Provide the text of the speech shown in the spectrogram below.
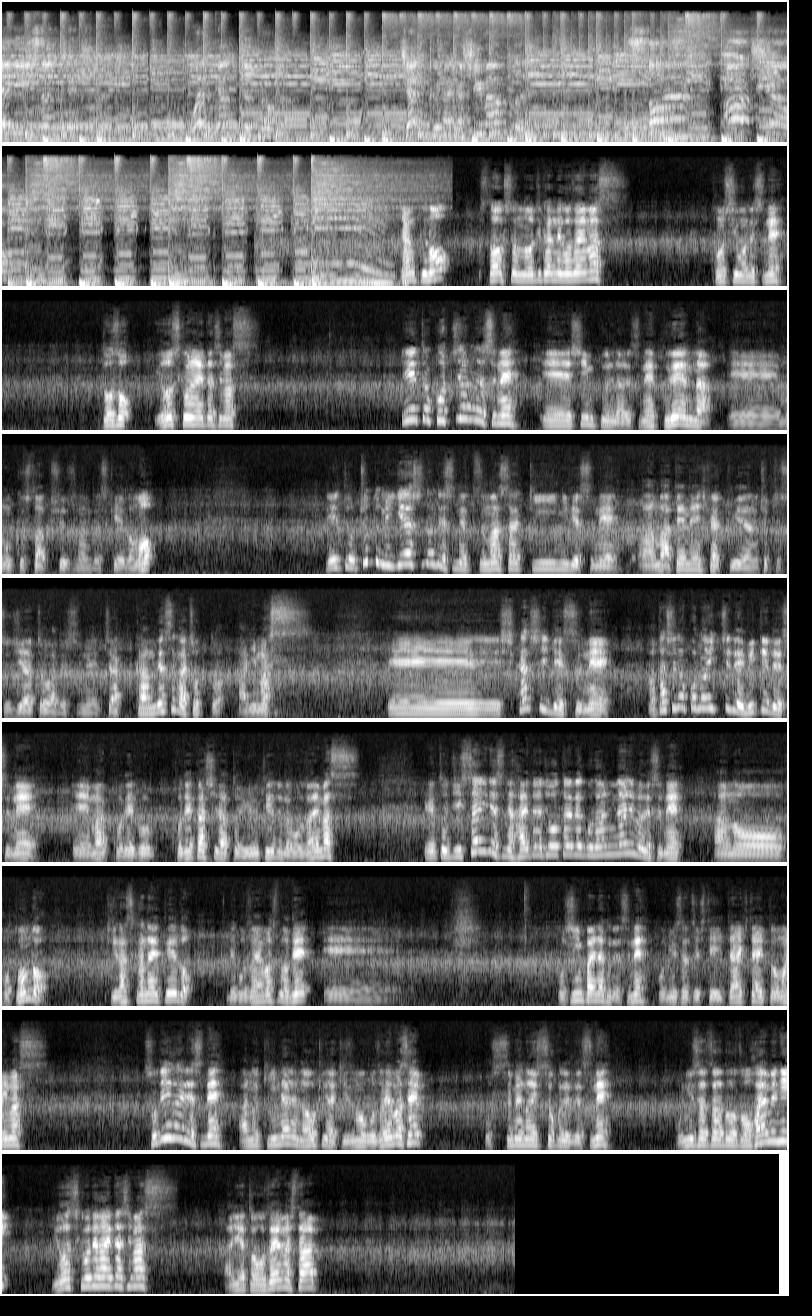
Ladies and gentlemen, welcome to the program. ジャンク中縞 presents ストアオークションジャンクのストアオークションのお時間でございます。今週もですね、どうぞよろしくお願いいたします。えーと、こちらもですね、えーシンプルなですね、プレーンな、えーモンクストラップシューズなんですけれども、えーと、ちょっと右足のですね、つま先にですね、あまあ、天然比較よりあのちょっと筋跡がですね、若干ですがちょっとあります。えーしかしですね、私のこの位置で見てですね、えーまあ、これ、これかしらという程度でございます。えっ、と、実際にですね、履いた状態でご覧になればですね、あのーほとんど気がつかない程度でございますので、えーご心配なくですね、ご入札していただきたいと思います。それ以外ですね、あの、気になるような大きな傷もございません。おすすめの一足でですね、ご入札はどうぞお早めによろしくお願いいたします。ありがとうございました。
